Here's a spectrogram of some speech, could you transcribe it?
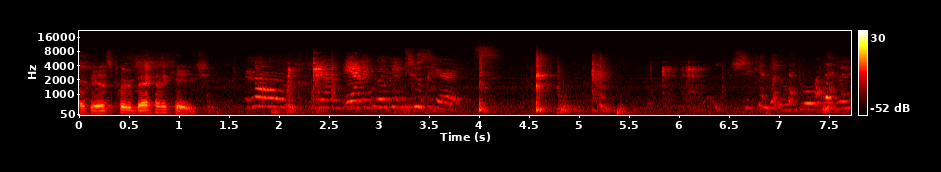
Okay, let's put it back in the cage. No, Annie, go get two carrots. She can jump over there.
